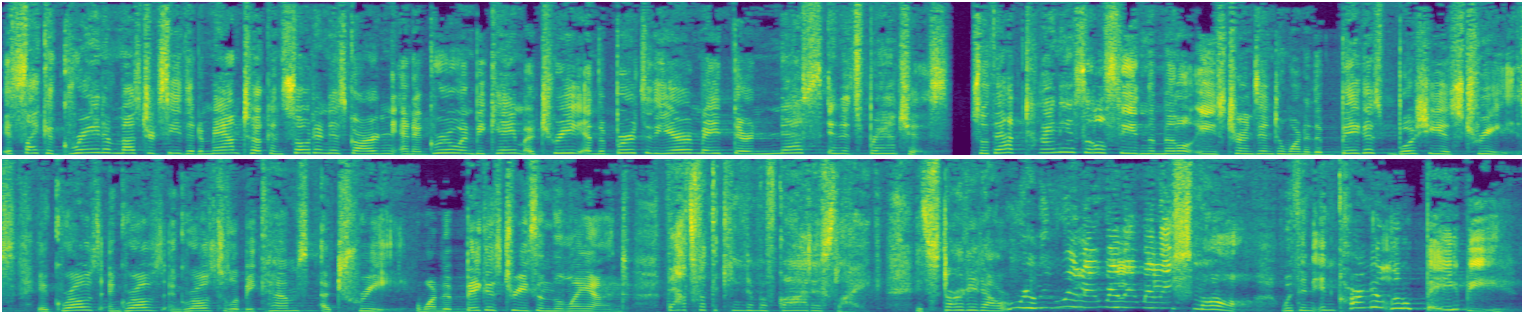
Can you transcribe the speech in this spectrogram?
It's like a grain of mustard seed that a man took and sowed in his garden and it grew and became a tree and the birds of the air made their nests in its branches. So that tiniest little seed in the Middle East turns into one of the biggest, bushiest trees. It grows and grows and grows till it becomes a tree, one of the biggest trees in the land. That's what the kingdom of God is like. It started out really, really, really, really small with an incarnate little baby,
